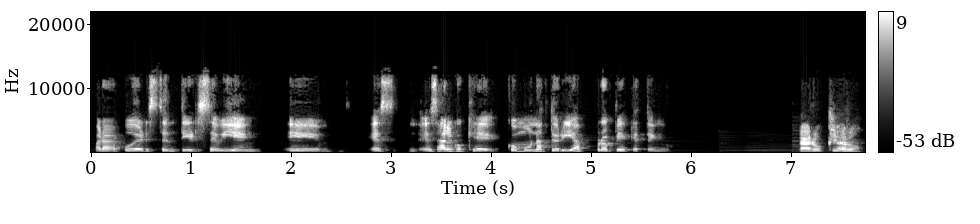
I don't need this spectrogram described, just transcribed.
para poder sentirse bien eh, es, es, algo que, como una teoría propia que tengo. Claro, claro.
